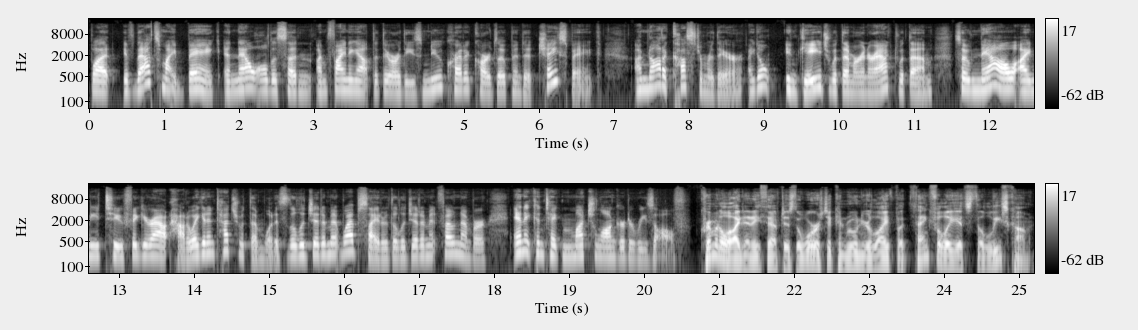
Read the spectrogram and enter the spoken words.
But if that's my bank, and now all of a sudden I'm finding out that there are these new credit cards opened at Chase Bank, I'm not a customer there. I don't engage with them or interact with them. So now I need to figure out how do I get in touch with them? What is the legitimate website or the legitimate phone number? And it can take much longer to resolve. Criminal identity theft is the worst. It can ruin your life, but thankfully it's the least common.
